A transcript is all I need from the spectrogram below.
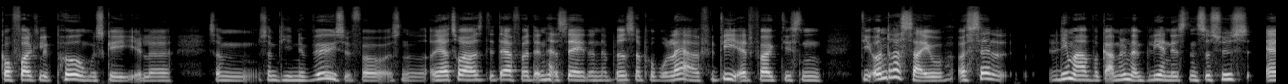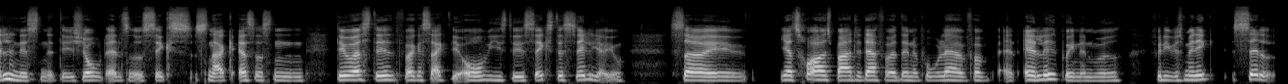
går folk lidt på måske, eller som, som de er nervøse for og sådan noget. Og jeg tror også, det er derfor, at den her sag den er blevet så populær, fordi at folk de, sådan, de undrer sig jo, og selv lige meget hvor gammel man bliver næsten, så synes alle næsten, at det er sjovt, alt sådan noget sex-snak. Altså sådan, det er jo også det, folk har sagt i overvis, det er sex, det sælger jo. Så øh, jeg tror også bare, det er derfor, at den er populær for alle på en eller anden måde. Fordi hvis man ikke selv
